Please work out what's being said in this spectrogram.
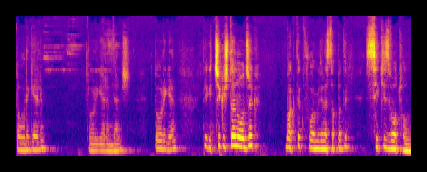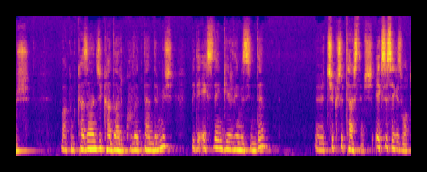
Doğru gerilim. Doğru gerilim dermiş. Doğru gerilim. Peki çıkışta ne olacak? Baktık formülden hesapladık. 8 volt olmuş. Bakın kazancı kadar kuvvetlendirmiş. Bir de eksiden girdiğimizde e, çıkışı ters demiş. Eksi 8 volt.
